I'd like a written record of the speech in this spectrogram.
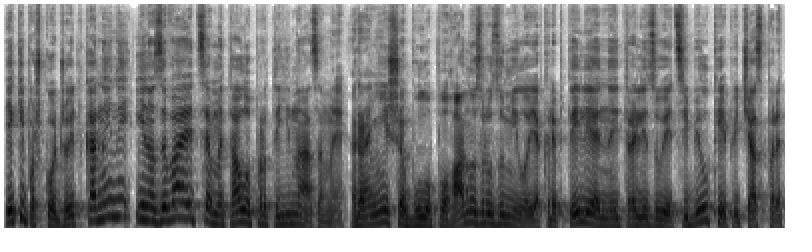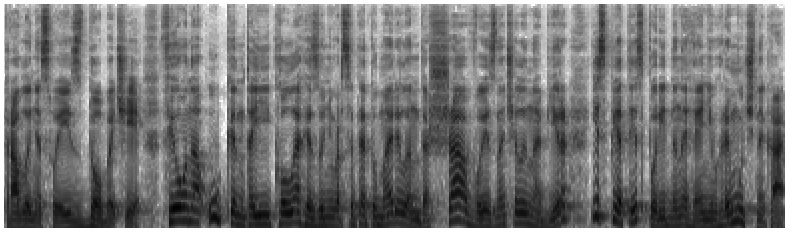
які пошкоджують тканини і називаються металопротеїназами. Раніше було погано зрозуміло, як рептилія нейтралізує ці білки під час перетравлення своєї здобичі. Фіона Укен та її колеги з університету Меріленда США визначили набір із п'яти споріднених генів гримучника,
